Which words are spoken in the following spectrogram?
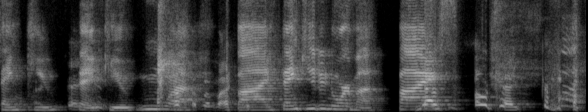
Thank you. Thank Thank you. Bye-bye. Bye. Thank you to Norma. Bye. Yes. Okay. Goodbye.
